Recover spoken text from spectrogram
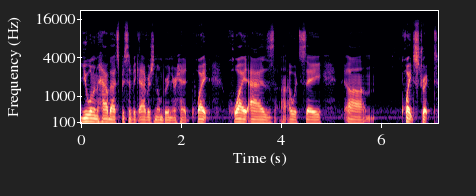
you wouldn't have that specific average number in your head quite quite as uh, I would say um, quite strict.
